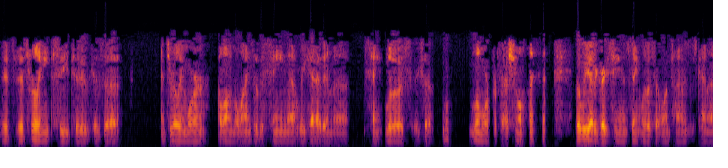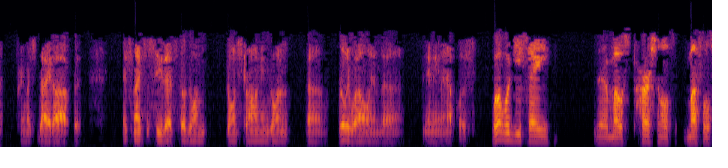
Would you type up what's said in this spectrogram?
it's it's really neat to see too because uh, it's really more along the lines of the scene that we had in uh, St. Louis, except a little more professional. but we had a great scene in St. Louis at one time. It just kind of pretty much died off. But it's nice to see that still going going strong and going uh, really well in, uh, in Indianapolis. What would you say the most personal muscle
